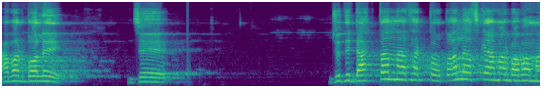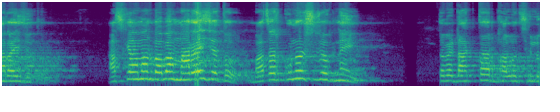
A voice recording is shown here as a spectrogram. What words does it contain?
আবার বলে যে, যদি ডাক্তার না থাকতো, তাহলে আজকে আমার বাবা মারাই যেত। আজকে আমার বাবা মারাই যেত, বাঁচার কোনো সুযোগ নেই। তবে ডাক্তার ভালো ছিল,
